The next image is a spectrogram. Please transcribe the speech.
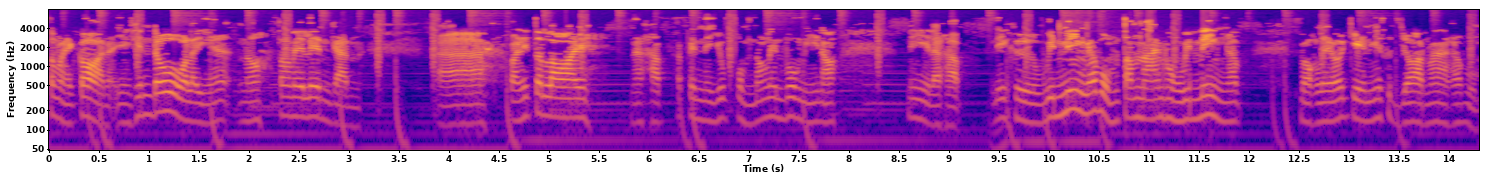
สมัยก่อนอะอย่างเช่นโดอะไรเงี้ยเนาะต้องได้เล่นกัน อ่าฟานิตลอยนะครับ ถ้าเป็นในยุคผมต้องเล่นพวกนี้เนาะนี่แหละครับ นี่คือวินนิ่งครับผมตำนานของวินนิ่งครับ บอกเลยว่าเกมนี้สุดยอดมากครับผม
